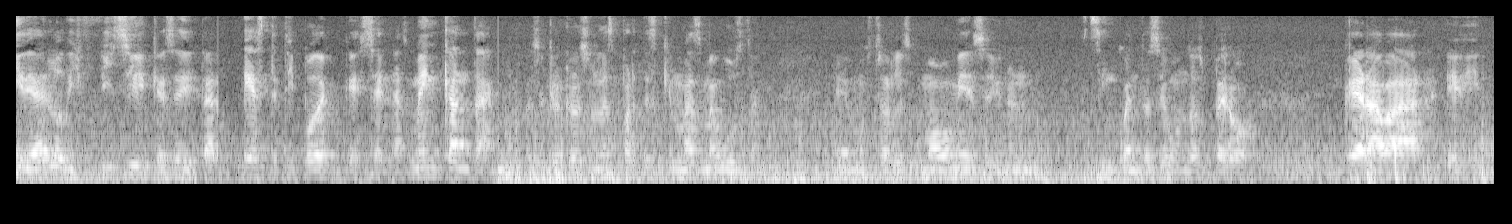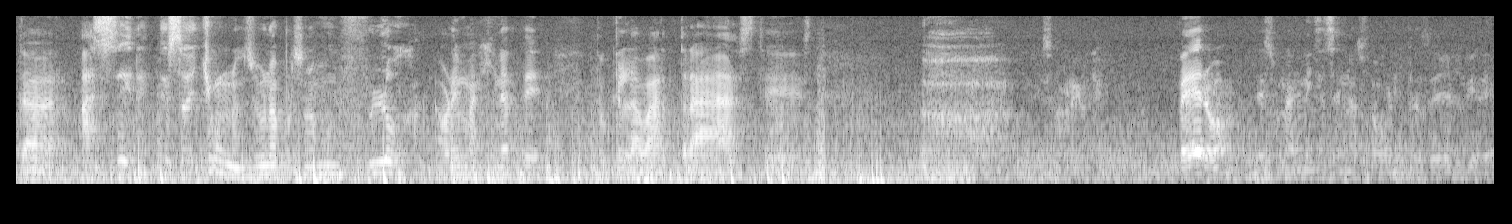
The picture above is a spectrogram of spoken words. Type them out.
Idea de lo difícil que es editar este tipo de escenas. Me encantan. Creo que son las partes que más me gustan. Eh, mostrarles cómo hago mi desayuno en 50 segundos, pero grabar, editar, hacer desayuno. Soy una persona muy floja. Ahora imagínate, tengo que lavar trastes. Ah, es horrible. Pero es una de mis escenas favoritas del video.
